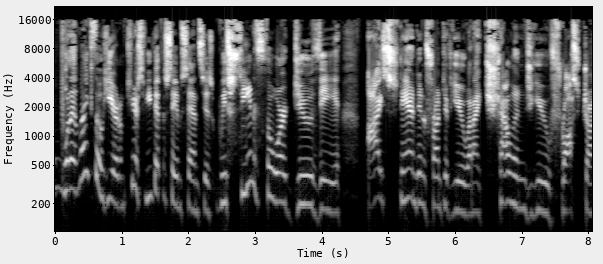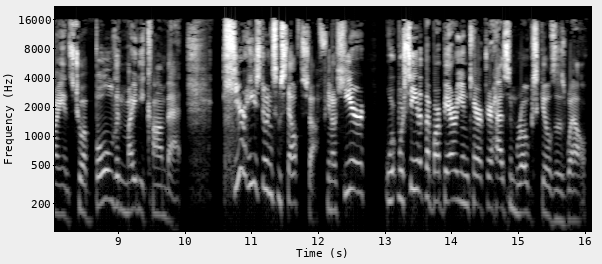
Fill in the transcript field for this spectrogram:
What I like, though, here, and I'm curious if you get the same sense, is we've seen Thor do the I stand in front of you and I challenge you, frost giants, to a bold and mighty combat. Here, he's doing some stealth stuff. You know, here, we're seeing that the barbarian character has some rogue skills as well.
